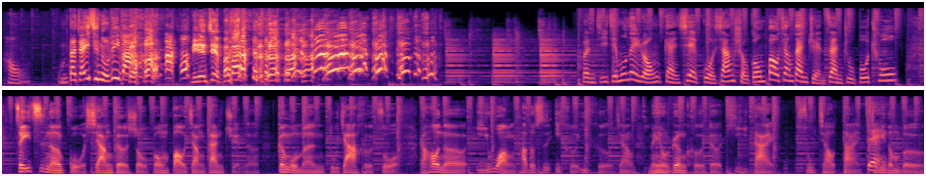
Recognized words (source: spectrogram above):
好，我们大家一起努力吧。明天见，拜拜。本集节目内容感谢果香手工爆酱蛋卷赞助播出。这一次呢，果香的手工爆酱蛋卷呢，跟我们独家合作。然后呢，以往它都是一盒一盒这样，没有任何的提袋、塑胶袋，对，什么都没，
